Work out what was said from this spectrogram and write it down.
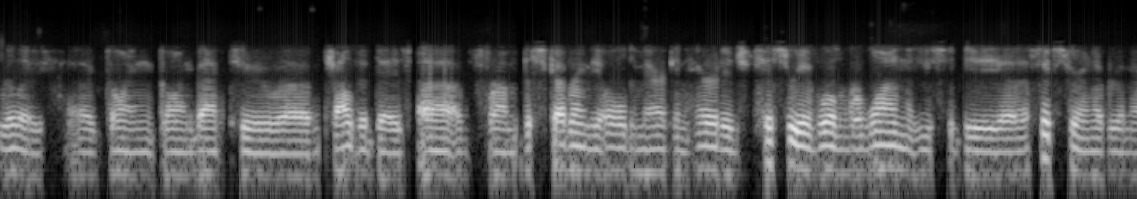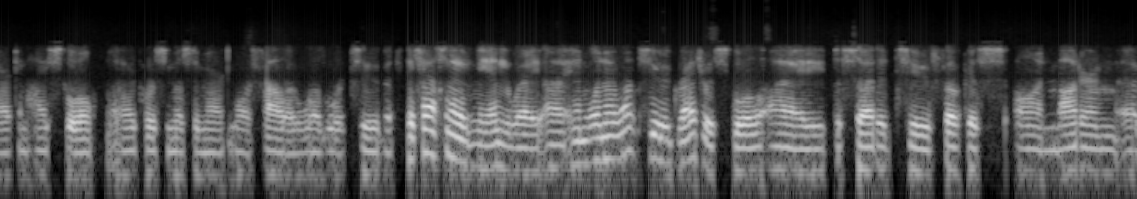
really uh, going going back to uh, childhood days, uh, from discovering the old American heritage history of World War One that used to be a fixture in every American high school. Uh, of course, most American war follow World War Two, but it fascinated me anyway. Uh, and when I went to graduate school, I decided to focus on modern uh,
